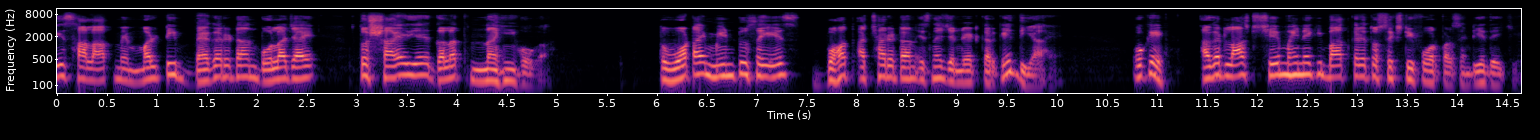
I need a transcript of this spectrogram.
इस हालात में मल्टी बैगर रिटर्न बोला जाए तो शायद ये गलत नहीं होगा। तो what I mean to say is बहुत अच्छा रिटर्न इसने जनरेट करके दिया है। ओके okay, अगर लास्ट छह महीने की बात करें तो 64 परसेंट ये देखिए।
